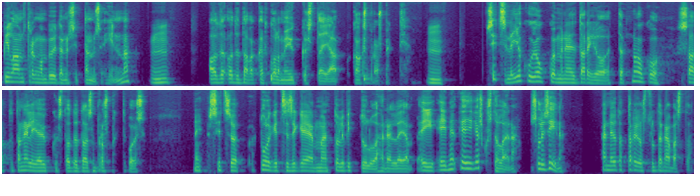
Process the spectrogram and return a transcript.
Bill Armstrong on pyytänyt sitten tämmöisen hinnan. Mm. Otetaan vaikka kolme ykköstä ja kaksi prospektia. Mm. Sitten sille joku joukkue menee tarjoaa, että no ok, saat tota neljä ykköstä, otetaan se prospekti pois. Niin sitten se tulkitsi se GM, että oli vittuilua hänelle ja ei, ei, ei, ei keskustella enää. Se oli siinä. Hän ei ota tarjousta sulta enää vastaan.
